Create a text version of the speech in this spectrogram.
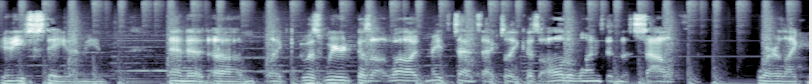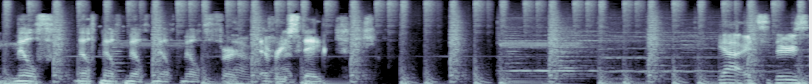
in each state. I mean, and it um like it was weird because well it made sense actually because all the ones in the south were like milf milf milf milf milf milf for Oh, every God. state. Yeah, it's there's.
